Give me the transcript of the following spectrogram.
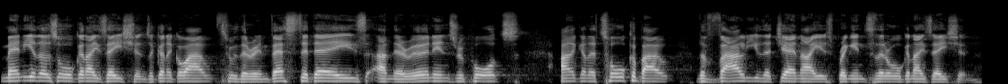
many of those organizations are going to go out through their investor days and their earnings reports and are going to talk about the value that Gen is bringing to their organization.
